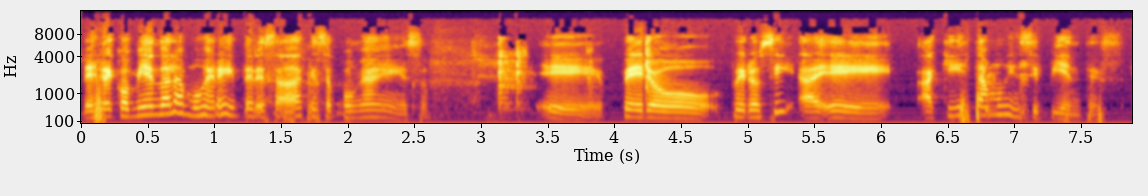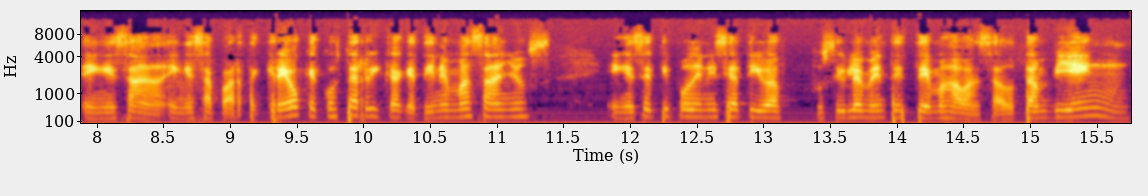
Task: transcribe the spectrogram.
les recomiendo a las mujeres interesadas que se pongan en eso. Eh, pero, pero sí, eh, aquí estamos incipientes en esa, en esa parte. Creo que Costa Rica, que tiene más años en ese tipo de iniciativas, posiblemente esté más avanzado. También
